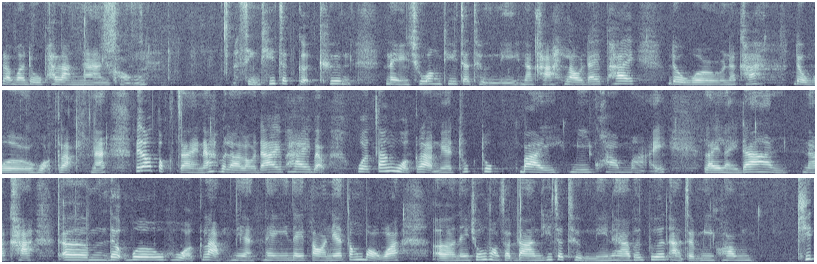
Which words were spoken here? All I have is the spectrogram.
เรามาดูพลังงานของ สิ่งที่จะเกิดขึ้นในช่วงที่จะถึงนี้นะคะ เราได้ไพ่ The World นะคะ The World หัวกลับนะ ไม่ต้องตกใจนะ เวลาเราได้ไพ่แบบหัวตั้งหัวกลับเนี่ยทุกๆใบมีความหมายหลาย ๆ ด้านนะคะ The World หัวกลับเนี่ยในในตอนนี้ต้องบอกว่าในช่วงสองสัปดาห์ที่จะถึงนี้นะคะ เพื่อนๆอาจจะมีความ คิด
